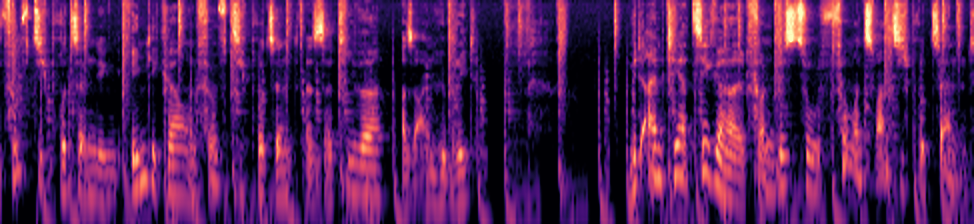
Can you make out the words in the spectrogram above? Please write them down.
50%igen Indica und 50% Sativa, also ein Hybrid. Mit einem THC-Gehalt von bis zu 25%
